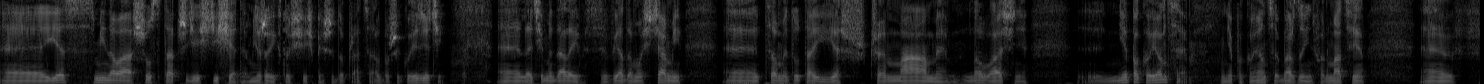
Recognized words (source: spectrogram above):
E, Jest minęła 6.37, jeżeli ktoś się śpieszy do pracy albo szykuje dzieci. E, Lecimy dalej z wiadomościami. E, Co my tutaj jeszcze mamy? No właśnie, niepokojące, niepokojące bardzo informacje. E, W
